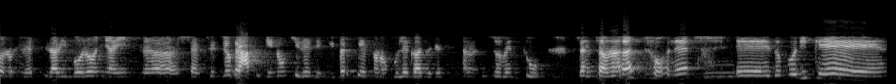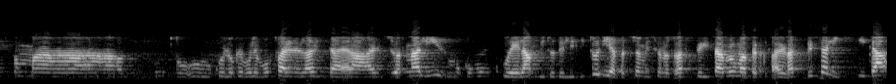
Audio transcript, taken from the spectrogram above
appunto all'Università di Bologna in uh, scienze geografiche, non chiedetemi perché sono quelle cose che si fanno di gioventù senza una ragione, e dopodiché insomma quello che volevo fare nella vita era il giornalismo, comunque l'ambito dell'editoria, perciò mi sono trasferita a Roma per fare la specialistica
